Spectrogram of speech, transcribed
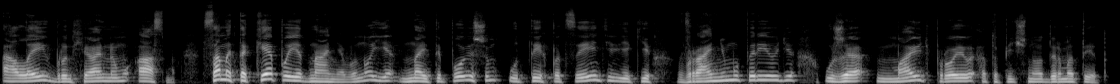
але й в бронхіальному астму. Саме таке поєднання воно є найтиповішим у тих пацієнтів, які в ранньому періоді вже мають прояви атопічного дерматиту.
